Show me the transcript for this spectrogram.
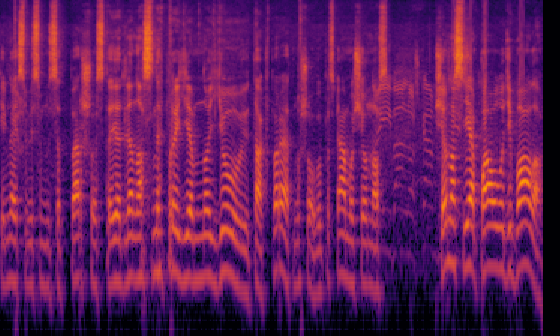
кінець 81-го стає для нас неприємною. Так, вперед, ну що, випускаємо ще в нас. Ще в нас є Пауло Дібала.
